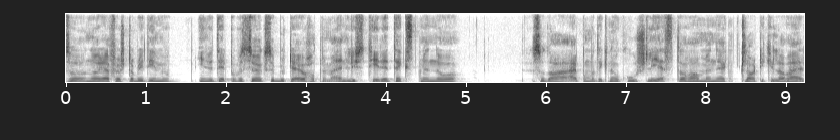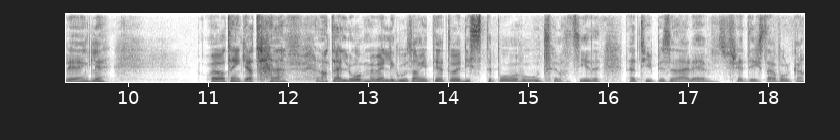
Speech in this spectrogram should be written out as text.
Så når jeg først har blitt invitert på besøk, så burde jeg jo hatt med meg en lystigere tekst, nå Så da er jeg på en måte ikke noe koselig gjest å ha, men jeg klarte ikke la være, egentlig. Og da tenker jeg at, at det er lov, med veldig god samvittighet, å riste på hodet og si det. Det er typisk den der Fredrikstad-folka.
